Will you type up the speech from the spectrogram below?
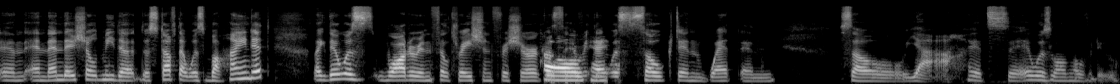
And and then they showed me the the stuff that was behind it. Like there was water infiltration for sure because oh, everything was soaked and wet and so yeah, it's it was long overdue.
